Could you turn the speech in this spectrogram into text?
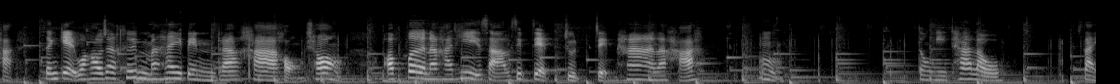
ค่ะ สังเกตว่าเขาจะขึ้นมาให้เป็นราคาของช่อง Offer นะคะที่ 37.75 นะคะ อืม ตรงนี้ถ้าเราใส่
